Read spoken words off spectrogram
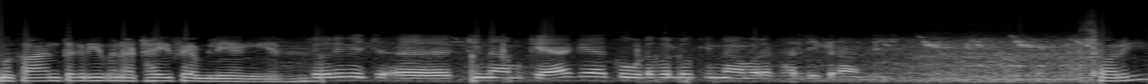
ਮਕਾਨ ਤਕਰੀਬਨ 28 ਫੈਮਿਲੀ ਹੈਗੀਆਂ ਤੇ ਉਹਦੇ ਵਿੱਚ ਕੀ ਨਾਮ ਕਿਹਾ ਗਿਆ ਕੋਰਟ ਵੱਲੋਂ ਕਿ ਨਾਮ ਖਾਲੀ ਕਰਾਉਣ ਦੀ? ਸੌਰੀ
